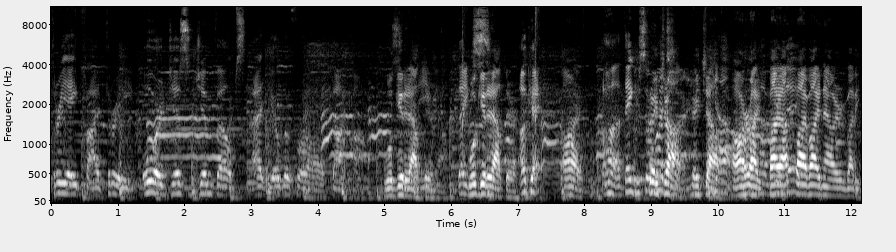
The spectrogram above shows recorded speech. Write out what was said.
3853 or just Jim Phelps at yogaforall.com. We'll get it out there. Thanks. We'll get it out there. Okay. All right. Uh, thank you so much. Great much. job. Great job. Yeah. All right. Bye bye bye now everybody.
